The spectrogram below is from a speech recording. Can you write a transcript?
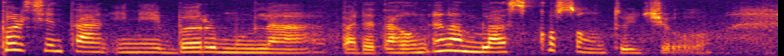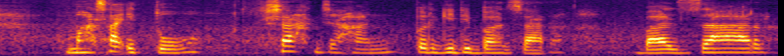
Percintaan ini bermula pada tahun 1607. Masa itu, Shah Jahan pergi di bazar. Bazar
